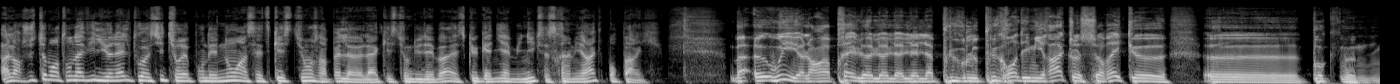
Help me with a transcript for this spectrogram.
Alors justement, ton avis Lionel, toi aussi tu répondais non à cette question. Je rappelle euh, la question du débat. Est-ce que gagner à Munich, ce serait un miracle pour Paris? Bah euh, oui, alors après le, la plus, le plus grand des miracles serait que euh, euh,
